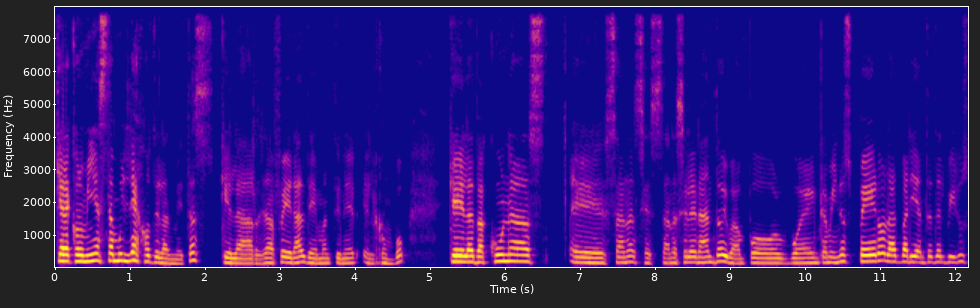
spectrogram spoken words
que la economía está muy lejos de las metas, que la Reserva Federal debe mantener el rumbo, que las vacunas eh, están, se están acelerando y van por buen caminos, pero las variantes del virus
